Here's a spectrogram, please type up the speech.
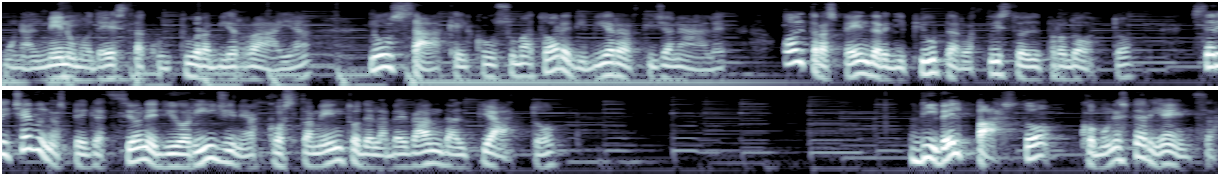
un'almeno modesta cultura birraia, non sa che il consumatore di birra artigianale, oltre a spendere di più per l'acquisto del prodotto, se riceve una spiegazione di origine e accostamento della bevanda al piatto, vive il pasto come un'esperienza,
